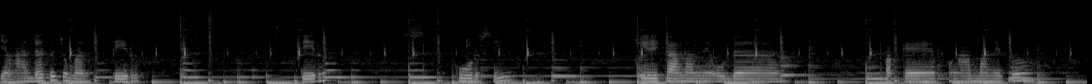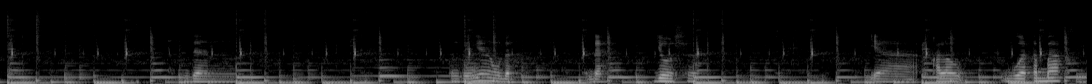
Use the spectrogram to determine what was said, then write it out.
Yang ada tuh cuma setir setir kursi kiri kanannya udah pakai pengaman itu. Dan tentunya udah udah jos ya kalau gua tebak sih.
